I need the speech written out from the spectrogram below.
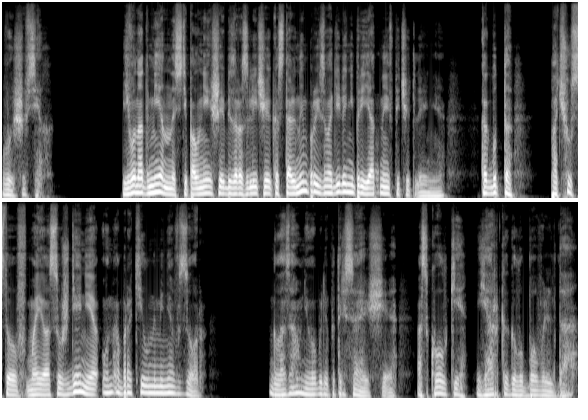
выше всех. Его надменность и полнейшее безразличие к остальным производили неприятные впечатления. Как будто, почувствовав мое осуждение, он обратил на меня взор. Глаза у него были потрясающие, осколки ярко-голубого льда.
